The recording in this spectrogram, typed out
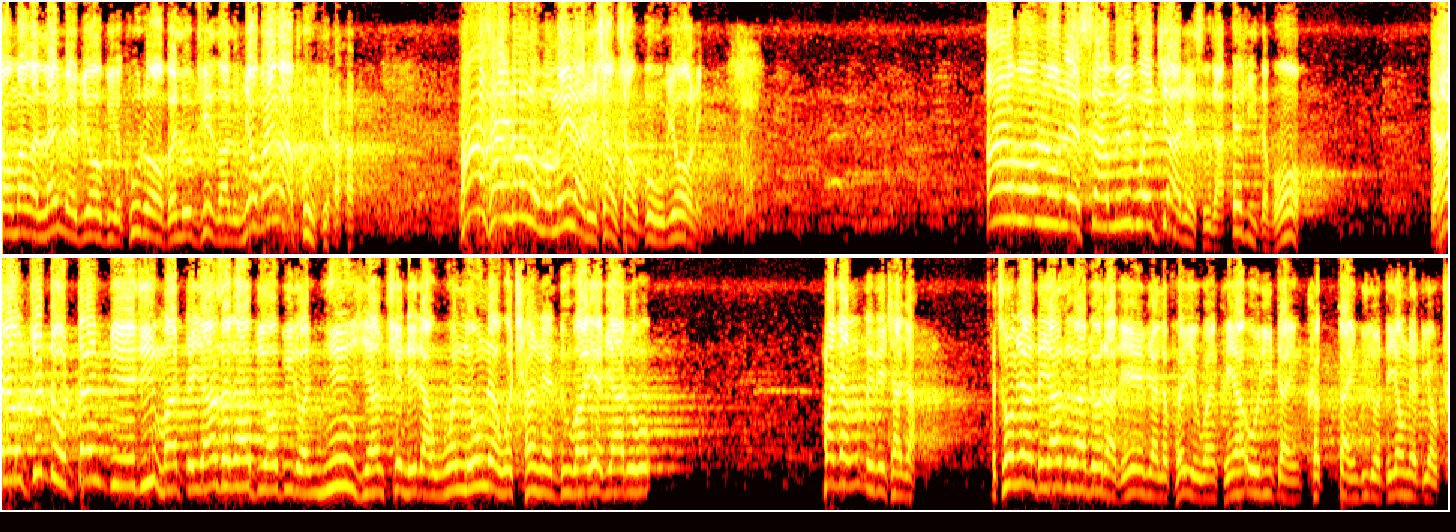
ကောင်မကလိုက်မယ်ပြောပြီးအခုတော့ဘယ်လိုဖြစ်သွားလို့မြောက်ပိုင်းကဖို့ရဘာဆိုင်တော့လို့မမေးတာတွေရှောက်ရှောက်ပို့ပြောနေအာဘောလုံးနဲ့စာမေးပွဲကြတယ်ဆိုတာအဲ့ဒီသဘောဒါကြောင့်ကျွတ်တို့တိုင်းပြည်ကြီးမှာတရားစကားပြောပြီးတော့ညင်းရံဖြစ်နေတာဝလုံးနဲ့ဝချမ်းနဲ့သူပါရဲ့ဗျာတို့ မှကြသေးသေးချာချာတချို့များတရားစကားပြောတာတယ်ဗျာလက်ဖဲရည်ဝိုင်းခရအိုးကြီးတိုင်ခက်ကင်ပြီးတော့တယောက်နဲ့တယောက်ထ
